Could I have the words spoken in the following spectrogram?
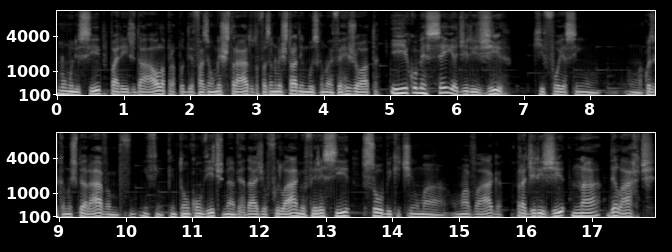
no município, parei de dar aula para poder fazer um mestrado, estou fazendo mestrado em música no FRJ, e comecei a dirigir, que foi assim um- uma coisa que eu não esperava, enfim, pintou um convite, na verdade eu fui lá, me ofereci, soube que tinha uma, uma vaga para dirigir na Delarte,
